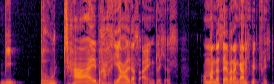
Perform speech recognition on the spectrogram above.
wie brutal brachial das eigentlich ist und man das selber dann gar nicht mitkriegt.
